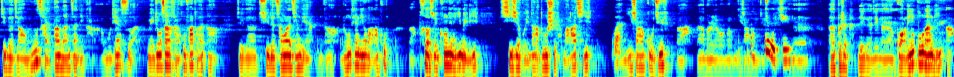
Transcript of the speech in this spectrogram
这个叫五彩斑斓赞迪卡，五天四晚，每周三海户发团啊。这个去的参观的景点，你看啊，荣天顶瓦拉库啊，破碎空境伊美黎，吸血鬼大都市马拉奇，哇泥沙故居啊，啊不是不不泥沙故居，故居这个呃，不是这个这个广陵欧兰黎啊。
